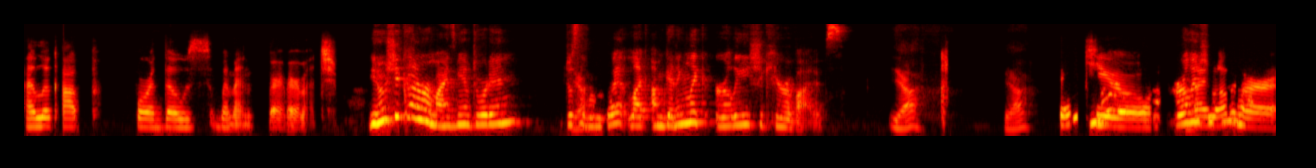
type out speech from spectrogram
I look up for those women very, very much. You know, she kind of reminds me of Jordan, just yeah. a little bit. Like I'm getting like early Shakira vibes. Yeah. Yeah. Thank you. Early I Shakira. love her.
